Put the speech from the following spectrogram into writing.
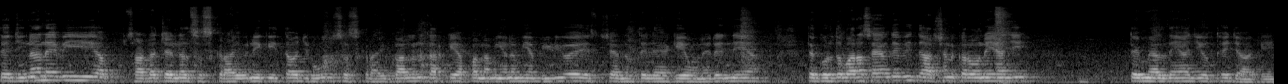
ਤੇ ਜਿਨ੍ਹਾਂ ਨੇ ਵੀ ਆਪ- ਸਾਡਾ ਚੈਨਲ ਸਬਸਕ੍ਰਾਈਬ ਨਹੀਂ ਕੀਤਾ, ਉਹ ਜਰੂਰ ਸਬਸਕ੍ਰਾਈਬ ਕਰ ਲੈਣ ਕਰਕੇ ਆਪਾਂ ਨਵੀਆਂ ਨਵੀਆਂ ਵੀਡੀਓ ਇਸ ਚੈਨਲ ਤੇ ਲੈ ਕੇ ਆਉਂਦੇ ਰਹਿੰਦੇ ਆ ਤੇ ਗੁਰਦੁਆਰਾ ਸਾਹਿਬ ਦੇ ਵੀ ਦਰਸ਼ਨ ਕਰਾਉਨੇ ਆ ਜੀ। ਤੇ ਮਿਲਦੇ ਆ ਜੀ ਉੱਥੇ ਜਾ ਕੇ।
